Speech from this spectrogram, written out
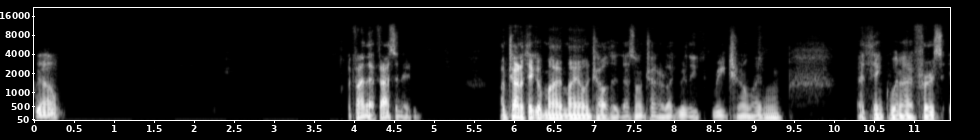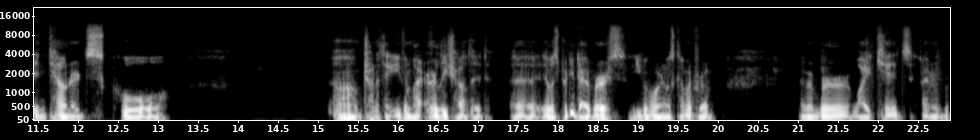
You know, I find that fascinating. I'm trying to think of my my own childhood. That's what I'm trying to like really reach. And I'm like, hmm. I think when I first encountered school, oh, I'm trying to think. Even my early childhood, uh, it was pretty diverse. Even where I was coming from, I remember white kids. I remember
